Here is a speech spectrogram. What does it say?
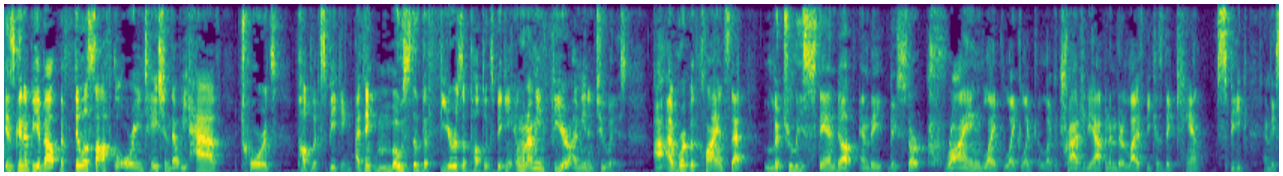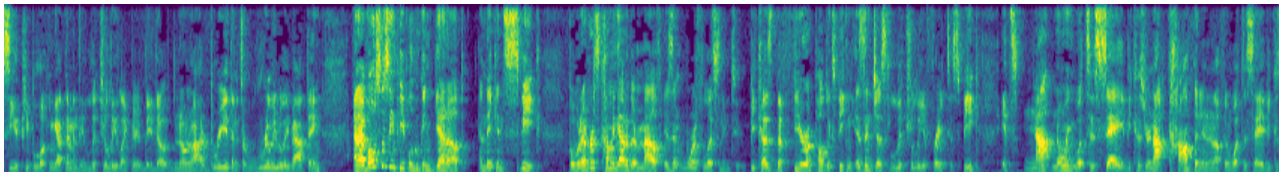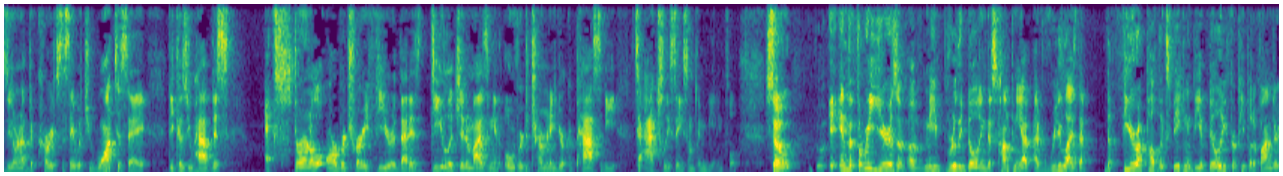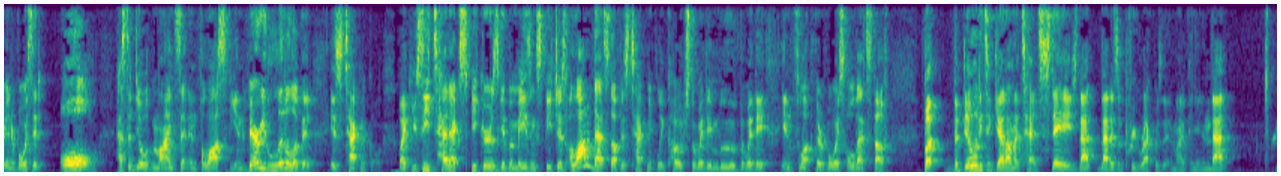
is going to be about the philosophical orientation that we have towards public speaking. I think most of the fears of public speaking, and when I mean fear, I mean in two ways. I work with clients that literally stand up and they, they start crying like like like like a tragedy happened in their life because they can't speak and they see people looking at them and they literally like they don't, don't know how to breathe and it's a really really bad thing and i've also seen people who can get up and they can speak but whatever's coming out of their mouth isn't worth listening to because the fear of public speaking isn't just literally afraid to speak. It's not knowing what to say because you're not confident enough in what to say because you don't have the courage to say what you want to say because you have this external arbitrary fear that is delegitimizing and over determining your capacity to actually say something meaningful. So, in the three years of, of me really building this company, I've, I've realized that the fear of public speaking, the ability for people to find their inner voice, it all has to deal with mindset and philosophy, and very little of it is technical. Like you see TEDx speakers give amazing speeches. A lot of that stuff is technically coached, the way they move, the way they inflect their voice, all that stuff. But the ability to get on a TED stage, that that is a prerequisite in my opinion, and that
